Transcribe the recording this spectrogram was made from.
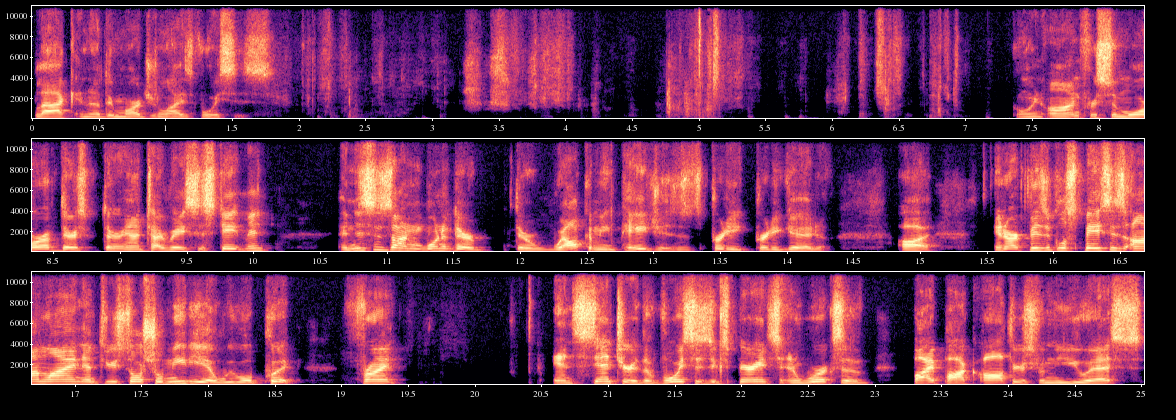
Black and other marginalized voices. Going on for some more of their, their anti-racist statement. And this is on one of their, their welcoming pages. It's pretty, pretty good. Uh, in our physical spaces online and through social media, we will put front and center the voices, experience, and works of BIPOC authors from the US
